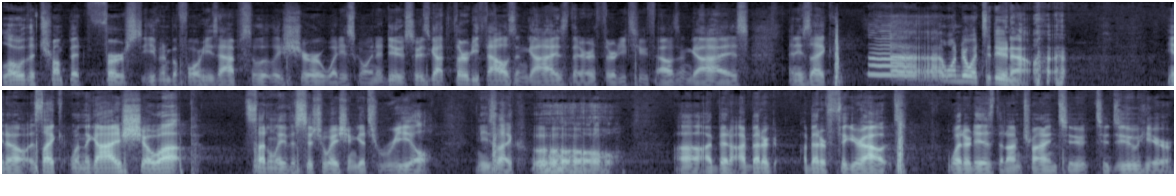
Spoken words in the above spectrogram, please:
blow the trumpet first, even before he's absolutely sure what he's going to do. So he's got 30,000 guys there, 32,000 guys, and he's like, uh, I wonder what to do now. you know, it's like when the guys show up, suddenly the situation gets real, and he's like, oh, uh, I, better, I, better, I better figure out what it is that I'm trying to, to do here.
